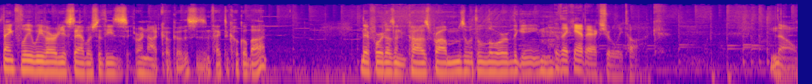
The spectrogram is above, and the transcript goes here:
Thankfully, we've already established that these are not Coco. This is, in fact, a Coco bot. Therefore, it doesn't cause problems with the lore of the game. They can't actually talk. No.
